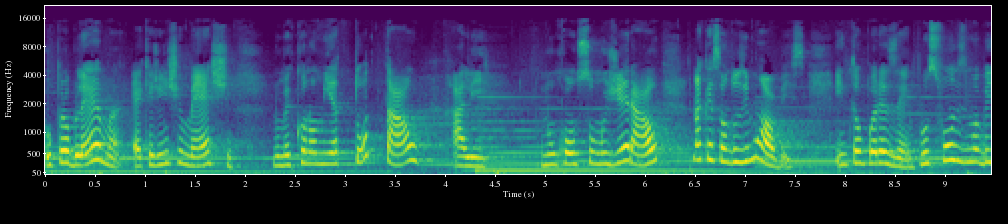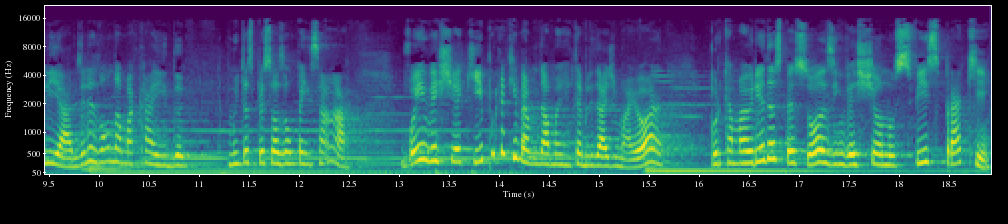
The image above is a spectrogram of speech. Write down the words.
O problema é que a gente mexe numa economia total ali num consumo geral na questão dos imóveis. Então, por exemplo, os fundos imobiliários, eles vão dar uma caída. Muitas pessoas vão pensar: "Ah, vou investir aqui porque aqui vai me dar uma rentabilidade maior?" Porque a maioria das pessoas investiam nos FIIs para quê?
